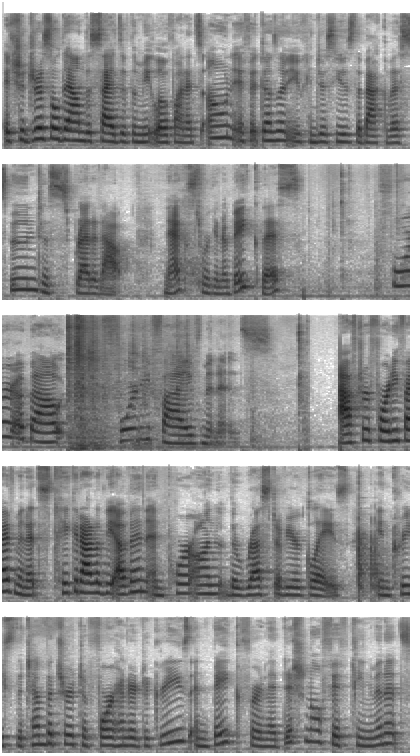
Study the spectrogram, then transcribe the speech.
It should drizzle down the sides of the meatloaf on its own. If it doesn't, you can just use the back of a spoon to spread it out. Next, we're gonna bake this for about 45 minutes. After 45 minutes, take it out of the oven and pour on the rest of your glaze. Increase the temperature to 400 degrees and bake for an additional 15 minutes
